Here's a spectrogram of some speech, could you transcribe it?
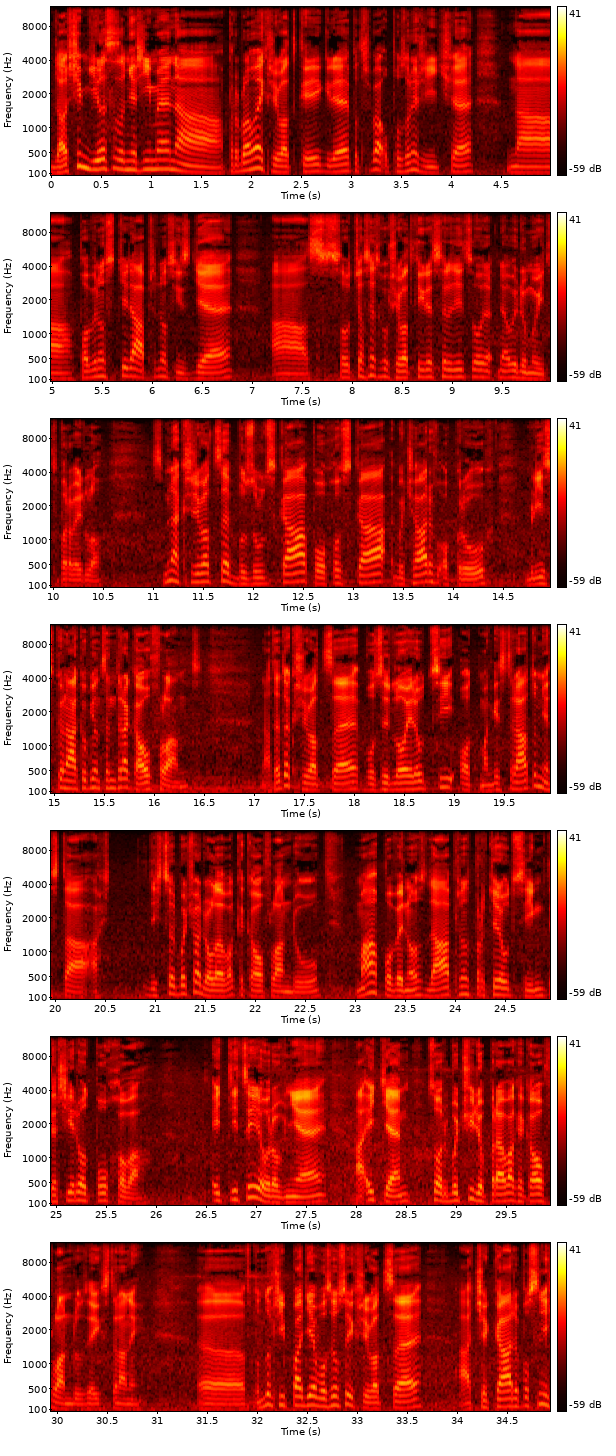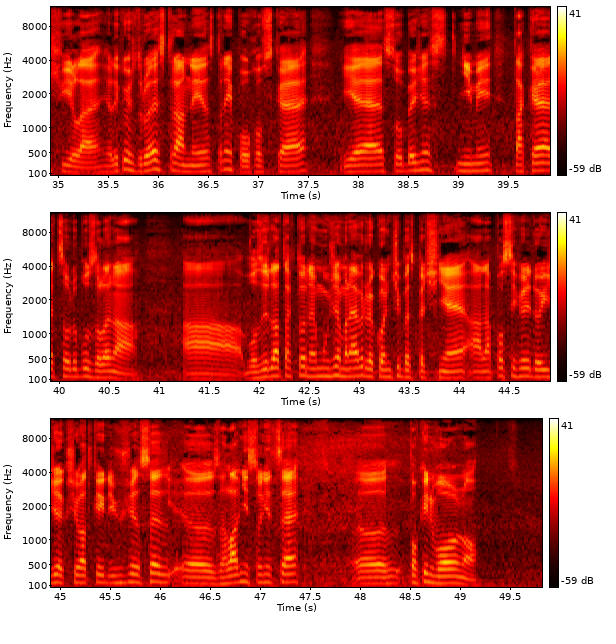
V dalším díle se zaměříme na problémové křižovatky, kde je potřeba upozornit řidiče na povinnosti dát přednost jízdě a současně jsou křižovatky, kde se lidi neuvědomují to pravidlo. Jsme na křižovatce Buzulská, Pouchovská, Gočárův okruh, blízko nákupního centra Kaufland. Na této křižovatce vozidlo jedoucí od magistrátu města a když chce odbočovat doleva ke Kauflandu, má povinnost dát přednost protijedoucím, kteří jedou od Pouchova i ti, co jdou rovně, a i těm, co odbočí doprava ke Kauflandu z jejich strany. Eh, v tomto případě vozil se křivatce a čeká do poslední chvíle, jelikož z druhé strany, ze strany Pouchovské, je souběžně s nimi také celou dobu zelená. A vozidla takto nemůže manévr dokončit bezpečně a na poslední chvíli dojíždí křivatky, když už je zase eh, z hlavní silnice eh, pokyn volno.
